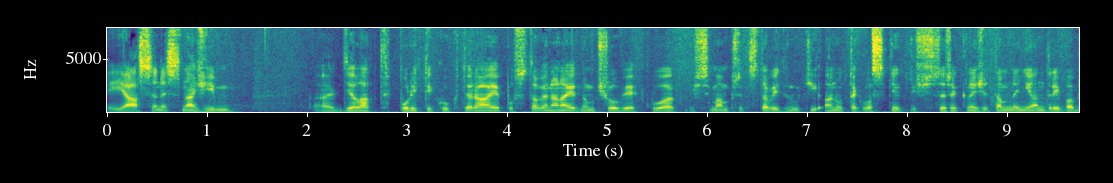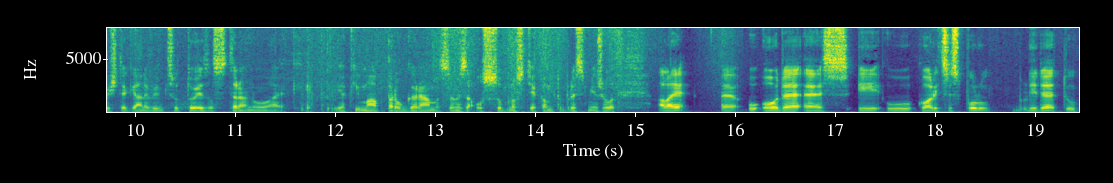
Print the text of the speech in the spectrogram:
já se nesnažím e, dělat politiku, která je postavena na jednom člověku a když si mám představit hnutí ANO, tak vlastně, když se řekne, že tam není Andrej Babiš, tak já nevím, co to je za stranu a jak, jak, jaký má program, co za osobnost, jak kam to bude směřovat. Ale e, u ODS i u koalice spolu lidé tu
